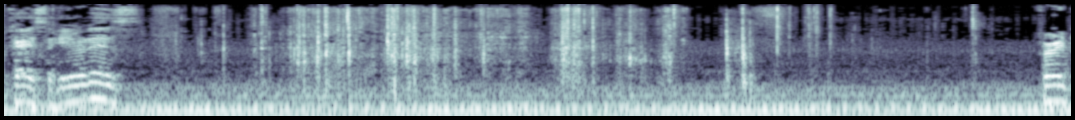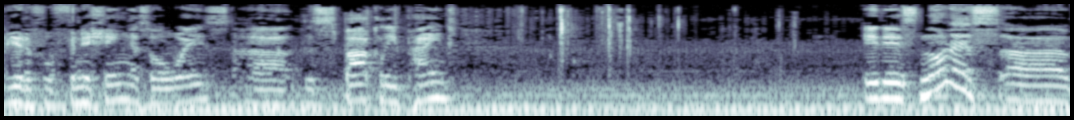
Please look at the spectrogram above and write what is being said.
Okay, so here it is. Very beautiful finishing as always. Uh, the sparkly paint. It is not as uh,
